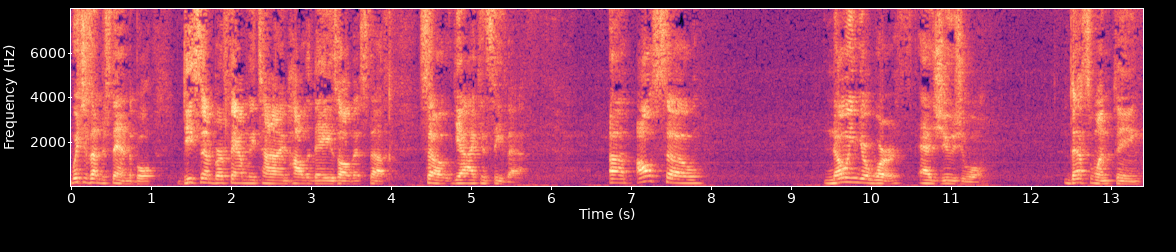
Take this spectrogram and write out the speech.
which is understandable. December, family time, holidays, all that stuff. So, yeah, I can see that. Um, also, knowing your worth as usual. That's one thing.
